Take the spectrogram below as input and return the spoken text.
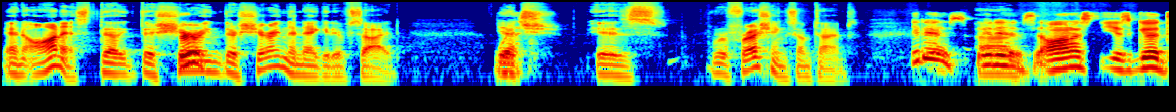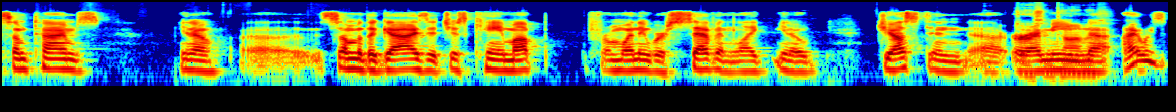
and honest. They're, they're sharing they're sharing the negative side, Yes. which is refreshing sometimes. It is. It Um, is. Honesty is good. Sometimes, you know, uh, some of the guys that just came up from when they were seven, like you know, Justin, uh, or I mean, uh, I always,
